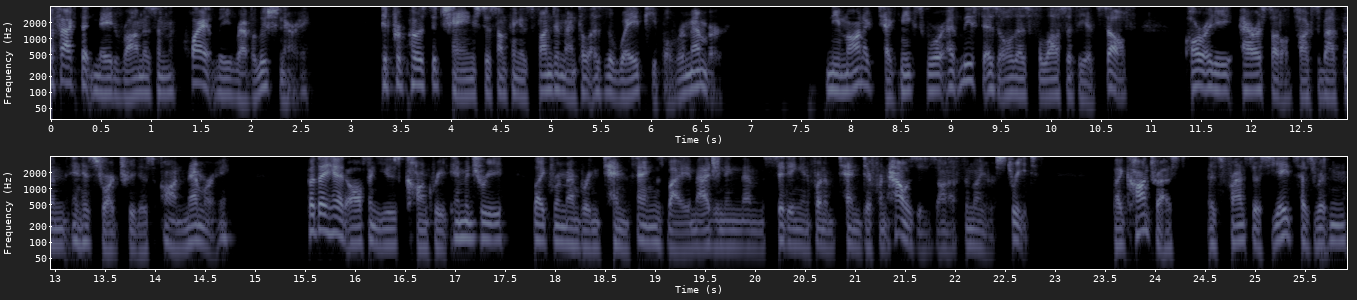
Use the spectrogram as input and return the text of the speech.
a fact that made Ramism quietly revolutionary. It proposed a change to something as fundamental as the way people remember. Mnemonic techniques were at least as old as philosophy itself. Already, Aristotle talks about them in his short treatise on memory. But they had often used concrete imagery, like remembering 10 things by imagining them sitting in front of 10 different houses on a familiar street. By contrast, as Frances Yates has written,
